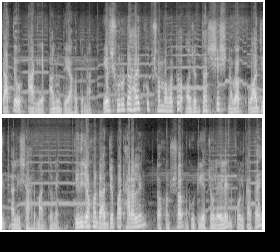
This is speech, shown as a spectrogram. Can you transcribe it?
তাতেও আগে আলু দেয়া হতো না। এর শুরুটা হয় খুব সম্ভবত অযোধ্যার শেষ নবাব ওয়াজিদ আলী শাহর মাধ্যমে। তিনি যখন রাজ্যপাট হারালেন, তখন সব গুটিয়ে চলে এলেন কলকাতায়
